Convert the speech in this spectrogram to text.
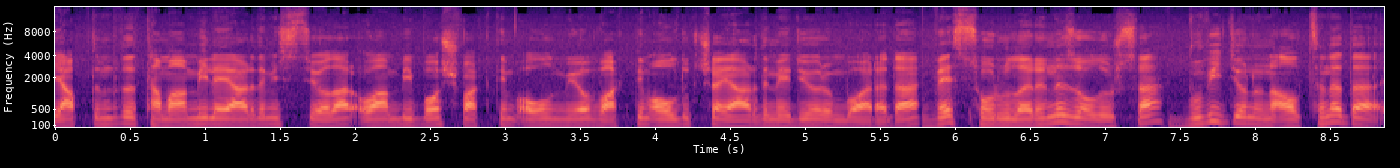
yaptığımda da tamamıyla yardım istiyorlar. O an bir boş vaktim olmuyor. Vaktim oldukça yardım ediyorum bu arada. Ve sorularınız olursa bu videonun altına da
